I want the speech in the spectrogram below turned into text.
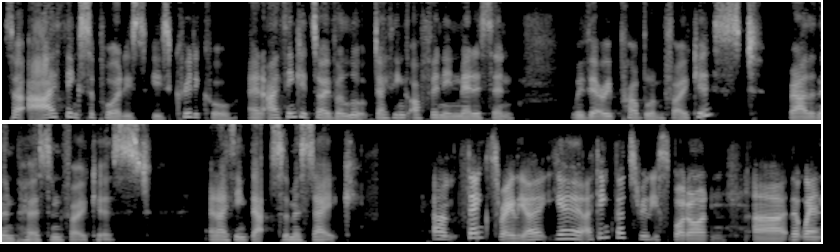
So I think support is is critical and I think it's overlooked. I think often in medicine we're very problem focused rather than person focused. And I think that's a mistake. Um, thanks, Raelia. Yeah, I think that's really spot on. Uh, that when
